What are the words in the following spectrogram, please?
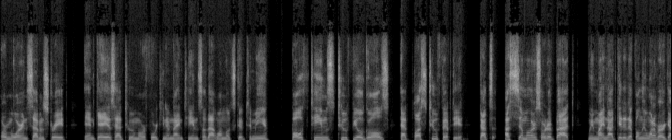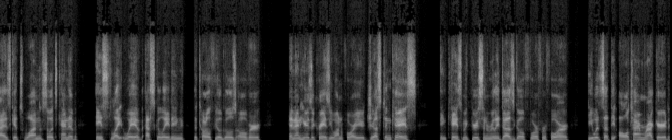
or more in seven straight, and Gay has had two or more 14 of 19. So that one looks good to me. Both teams, two field goals at plus 250. That's a similar sort of bet. We might not get it if only one of our guys gets one. So it's kind of a slight way of escalating the total field goals over. And then here's a crazy one for you, just in case in case McPherson really does go four for four, he would set the all time record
